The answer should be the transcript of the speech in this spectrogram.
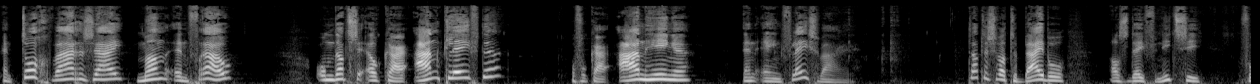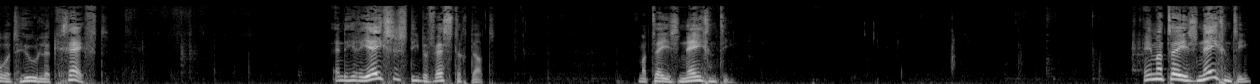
En toch waren zij man en vrouw, omdat ze elkaar aankleefden of elkaar aanhingen en één vlees waren. Dat is wat de Bijbel als definitie voor het huwelijk geeft. En de Heer Jezus die bevestigt dat. Matthäus 19. In Matthäus 19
